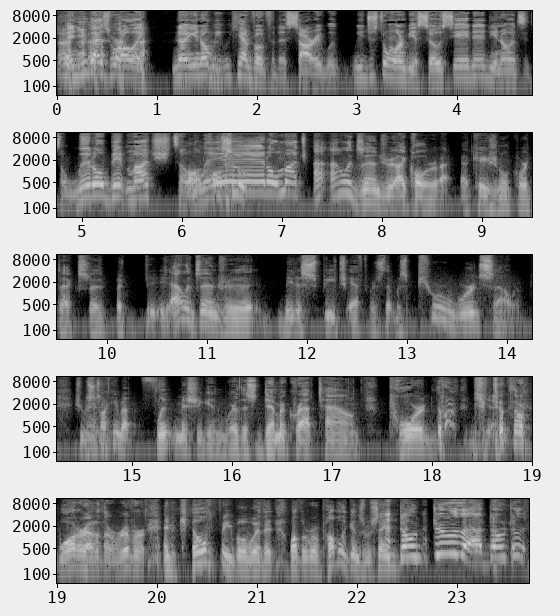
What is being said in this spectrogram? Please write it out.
And you guys were all like, no, you know, we, we can't vote for this. Sorry. We, we just don't want to be associated. You know, it's it's a little bit much. It's a also- little much. A- Alexandria, I call her occasional cortex, uh, but Alexandria made a speech afterwards that was pure word salad. She was talking about Flint, Michigan, where this Democrat town poured, the, took the water out of the river and killed people with it, while the Republicans were saying, "Don't do that, don't do that."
